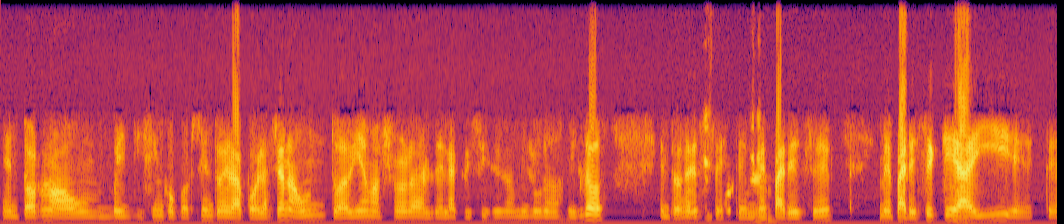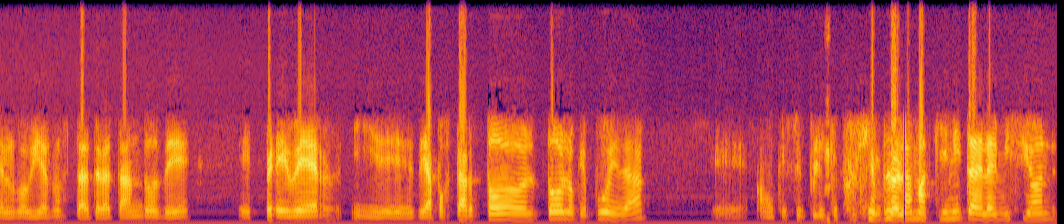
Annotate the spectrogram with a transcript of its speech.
en torno a un 25% de la población, aún todavía mayor al de la crisis de 2001-2002. Entonces, este, me parece me parece que ahí este, el gobierno está tratando de eh, prever y de, apostar todo todo lo que pueda, eh, aunque se implique, por ejemplo, la maquinita de la emisión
